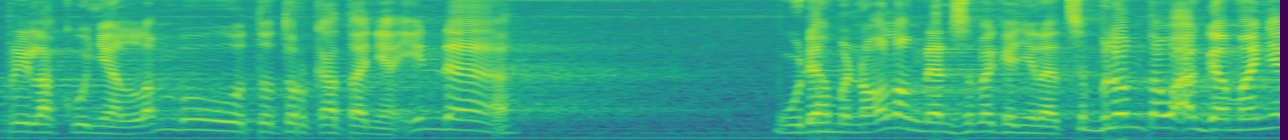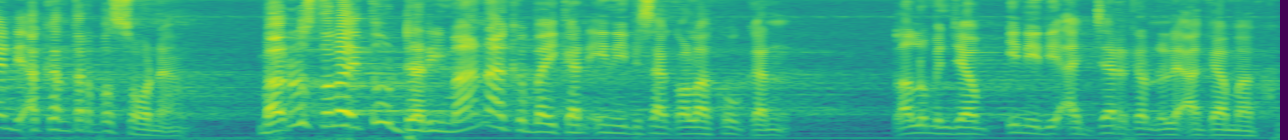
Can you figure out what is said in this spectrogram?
perilakunya lembut tutur katanya indah mudah menolong dan sebagainya. Sebelum tahu agamanya dia akan terpesona. Baru setelah itu dari mana kebaikan ini bisa kau lakukan? Lalu menjawab ini diajarkan oleh agamaku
